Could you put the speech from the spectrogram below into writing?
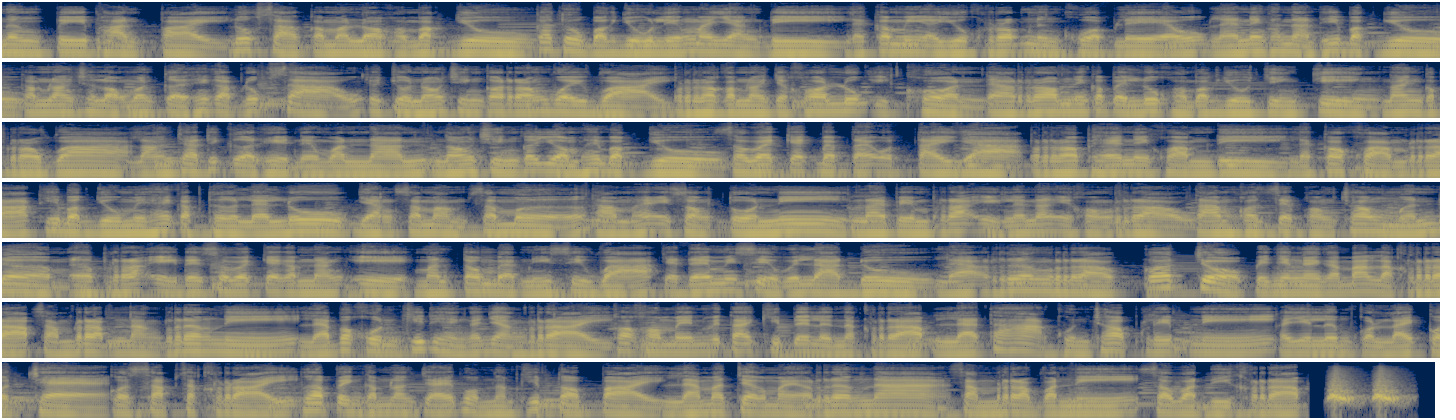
หนึ่งปีผ่านไป ลูกสาวกำมารอของบักยู ก็ถูกบักยูเลี้ยงมาอย่างดี และก็มีอายุครบหนึ่งขวบแล้ว และในขณะที่บักยูกำลังฉลองวันเกิดให้กับลูกสาวจู่ๆน้องชิงก็ร้องโวยวายเพราะกำลังจะคลอดลูกอีกคน แต่รอบนี้ก็เป็นลูกของบักยูจริง ๆ นั่นก็เพราะว่าหลังจากที่เกิดเหตุในวันนั้น น้องชิงก็ยอมให้บักยูสวกแก๊กแบบตายอดตายอยากเพราะแพ้ในความดี และก็ความรักที่บักยูมีให้กับเธอและลูกอย่างสม่ำเสมอทำให้ไอ้สองตัวนี้กลายเป็นพระเอกและนางเอกของเรา ตามคอนเซปต์ของช่องเหมือนเดิมเออพระเอกได้สวกแกกับนางเอก มันต้องแบบนี้สิวะ จะได้ไม่เสียเวลาดู และเรื่องราวก็จบเป็นยังไงกันบ้างล่ะครับสำหรับหนังเรื่องนี้ และพวกคุณคิดเห็นกันอย่างไร ก็คอมเมนต์ไว้ใต้คลิปได้เลยนะครับ และถ้าหากคุณชอบคลิปนี้ก็อย่าลืมกดไลค์กดแชร์ กด Subscribe เพื่อเป็นกำลังใจให้ผมทำคลิปต่อไป และมาเจอกันใหม่เรื่องหน้าสำหรับวันนี้ สวัสดีครับ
